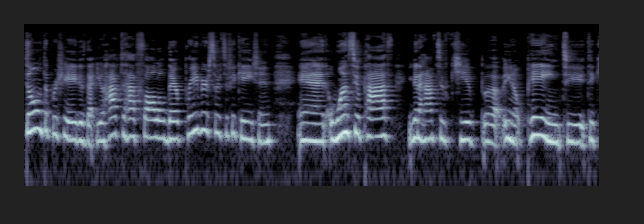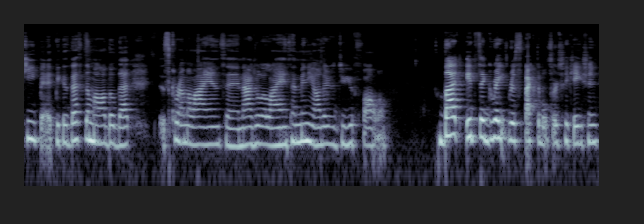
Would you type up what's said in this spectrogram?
don't appreciate is that you have to have followed their previous certification and once you pass you're gonna have to keep uh, you know paying to to keep it because that's the model that scrum alliance and agile alliance and many others do you follow but it's a great respectable certification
